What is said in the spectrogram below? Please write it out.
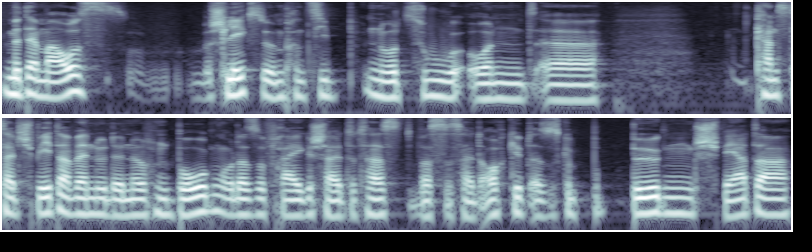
mit der Maus schlägst du im Prinzip nur zu und äh, kannst halt später, wenn du dann noch einen Bogen oder so freigeschaltet hast, was es halt auch gibt, also es gibt Bögen, Schwerter,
